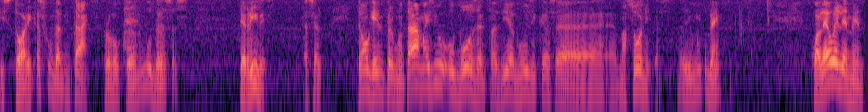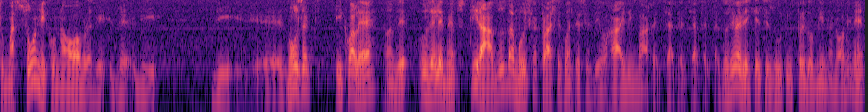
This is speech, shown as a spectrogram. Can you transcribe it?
históricas fundamentais, provocando mudanças terríveis. Tá certo? Então alguém me pergunta, ah, mas o, o Mozart fazia músicas é, maçônicas? Eu digo, muito bem. Qual é o elemento maçônico na obra de, de, de, de Mozart e qual é, vamos dizer, os elementos tirados da música clássica que antecedeu Haydn, Bach, etc, etc, etc. Você vai ver que esses últimos predominam enormemente,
